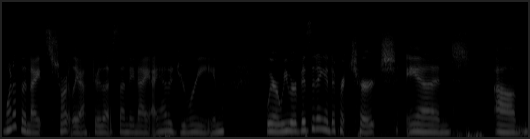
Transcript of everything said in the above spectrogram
one of the nights shortly after that Sunday night, I had a dream where we were visiting a different church and um,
